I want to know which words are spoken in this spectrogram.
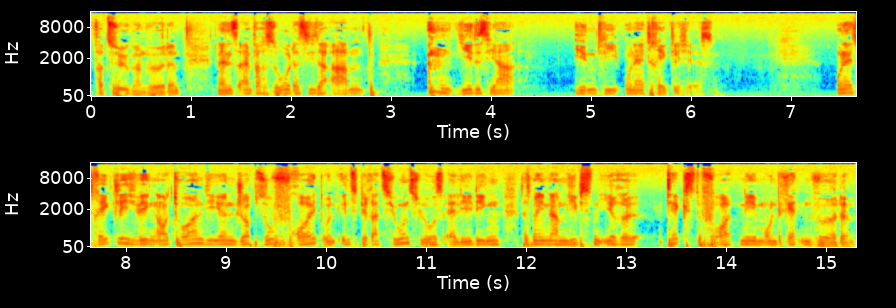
verzögern würde. Es ist einfach so, dass dieser Abend jedes Jahr irgendwie unerträglich ist. Unerträglich wegen Autoren, die ihren Job so freud- und inspirationslos erledigen, dass man ihnen am liebsten ihre Texte fortnehmen und retten würde.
